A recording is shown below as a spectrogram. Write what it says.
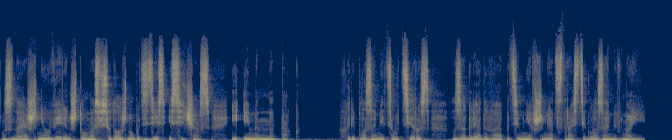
«Знаешь, не уверен, что у нас все должно быть здесь и сейчас, и именно так», — хрипло заметил Тирос, заглядывая потемневшими от страсти глазами в мои.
